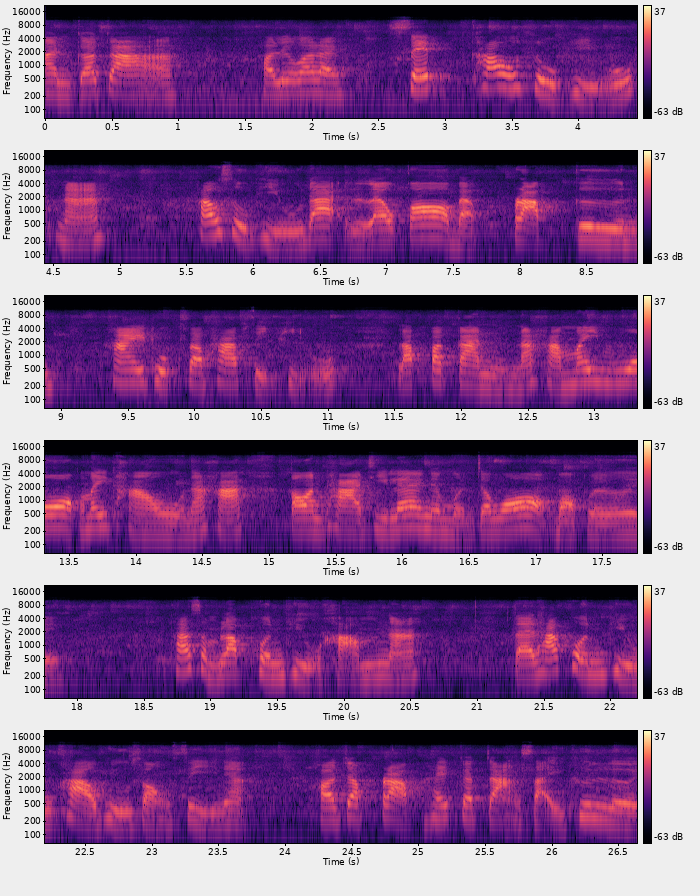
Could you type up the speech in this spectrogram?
มันก็จะเขาเรียกว่าอะไรเซตเข้าสู่ผิวนะ เข้าสู่ผิวได้แล้วก็แบบปรับกลืนให้ทุกสภาพสีผิว รับประกันนะคะไม่วอกไม่เทานะคะ ตอนทาทีแรกเนี่ยเหมือนจะวอกบอกเลย ถ้าสำหรับคนผิวค้ำนะ แต่ถ้าคนผิวขาวผิวสองสีเนี่ยเขาจะปรับให้กระจ่างใสขึ้นเลย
